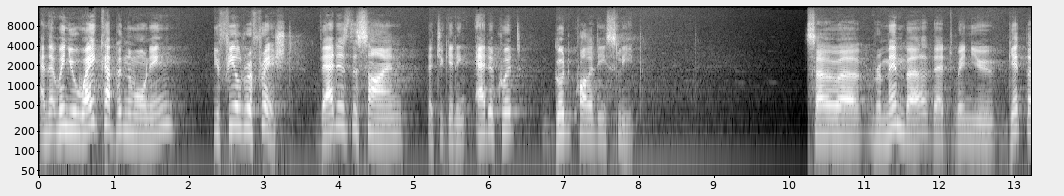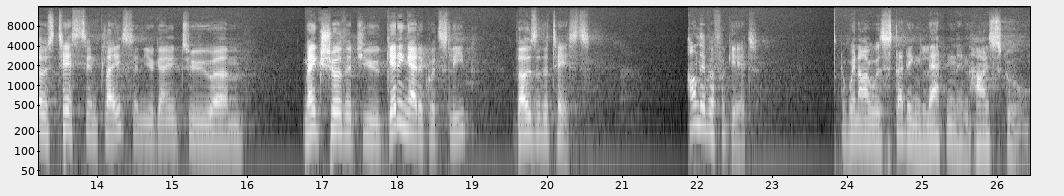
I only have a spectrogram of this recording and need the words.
And that when you wake up in the morning, you feel refreshed. That is the sign that you're getting adequate, good quality sleep. So uh, remember that when you get those tests in place and you're going to um, make sure that you're getting adequate sleep, those are the tests. I'll never forget when I was studying Latin in high school,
